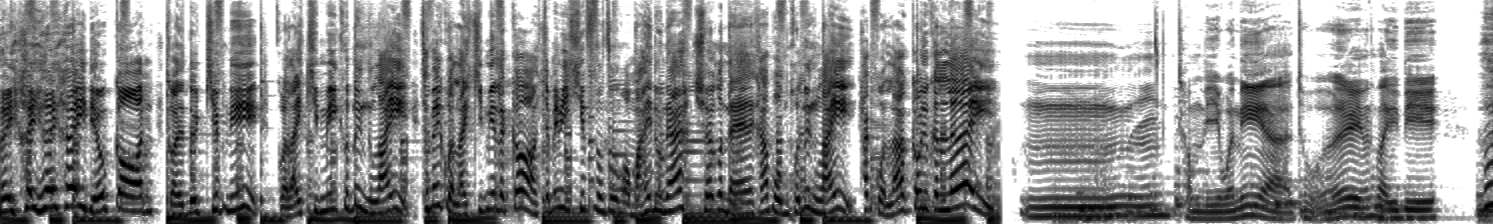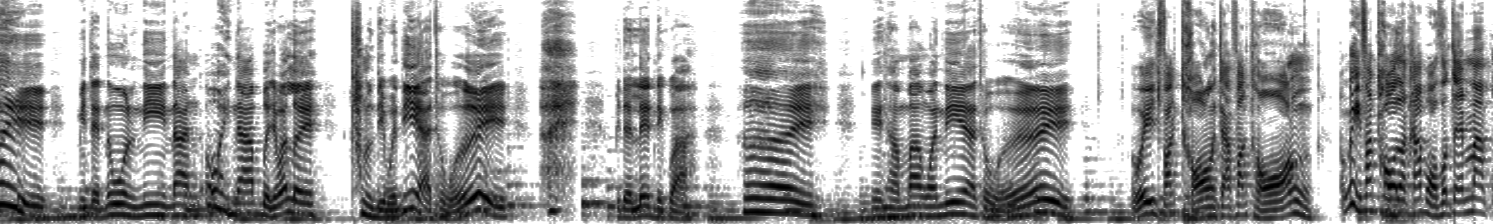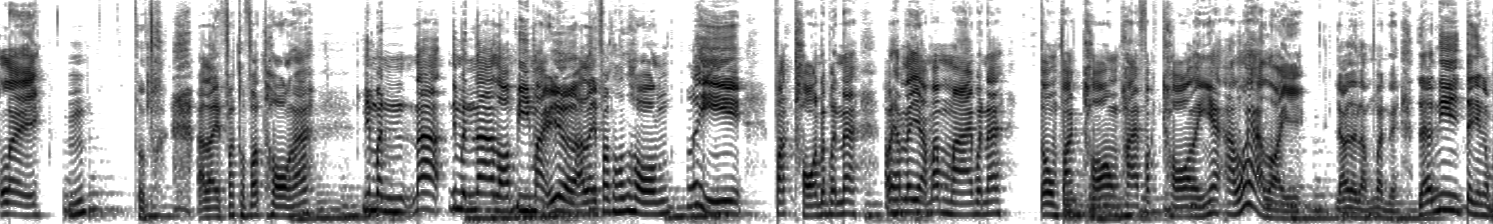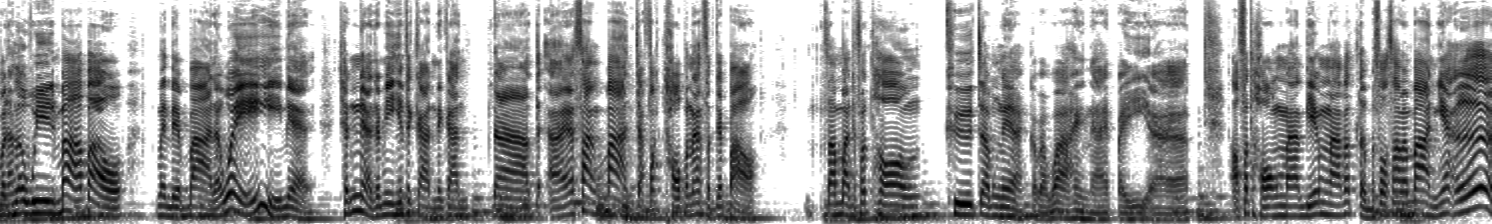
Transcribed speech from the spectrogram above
เฮ้ยเฮ้ยเฮ้ยเฮ้ยเดี๋ยวก่อน ก่อนจะดูคลิปนี้ กดไลค์คลิปนี้คนหนึ่งไลค์ ถ้าไม่กดไลค์คลิปนี้แล้วก็จะไม่มีคลิปส่งๆออกมาให้ดูนะ ช่วยกดแหน่นะครับผมคนหนึ่งไลค์ ถ้ากดแล้วก็ดูกันเลย อืมทำดีวะเนี่ยโถเอ้ยทำอะไรดีๆ เฮ้ย มีแต่นู่นนี่นั่น โอ้ยน่าเบื่อจังวะเลยทำอะไรดีวะเนี่ยโถเอ้ย ไปเดินเล่นดีกว่า เฮ้ยมีทำบ้างวันเนี่ยโถเอ้ย โอ้ยฟักทองจ้าฟักทองเอ้ยฟักทองแล้วครับผมสนใจมากเลยอืมอะไรฟักทองฟักทองฮะ นี่มันหน้านี่มันหน้าร้อนปีใหม่เหรออะไรฟักทองทองเฮ้ยฟักทองนะเพื่อนนะเอาไปทำอะไรอย่างมากมายเพื่อนนะต้มฟักทองพายฟักทองอะไรเงี้ยอร่อยอร่อย แล้วเดี๋ยวน้ำกันเลยแล้วนี่แต่ยังกับวันฮาโลวีนบ้าเปล่าไม่ได้บ้านะเว้ยเนี่ย ฉันเนี่ยจะมีเทศกาลในการแต่อ่าสร้างบ้านจากฟักทองมาน่าสนใจเปล่า สางบ้านฟักทองคือจำไงอะก็แบบว่าให้นายไปเอ่อเอาฟักทองมาเลี้ยงมาก็เติมมาสร้างบ้านเงี้ยเออ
